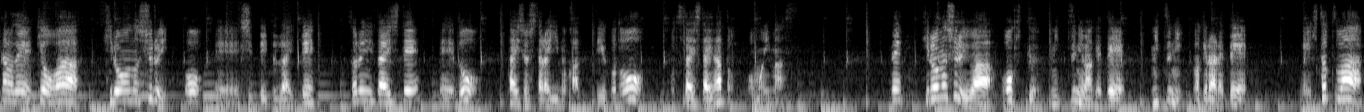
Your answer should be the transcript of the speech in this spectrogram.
なので今日は疲労の種類を、えー、知っていただいて、それに対して、えー、どう対処したらいいのかっていうことをお伝えしたいなと思います。で、疲労の種類は大きく3つに分けて、3つに分けられて、え1つは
